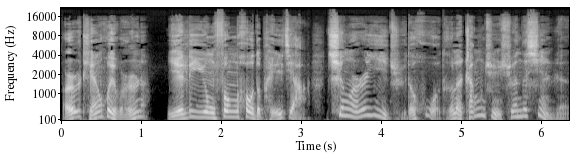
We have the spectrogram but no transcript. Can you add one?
而田慧文呢，也利用丰厚的陪嫁，轻而易举的获得了张俊轩的信任，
